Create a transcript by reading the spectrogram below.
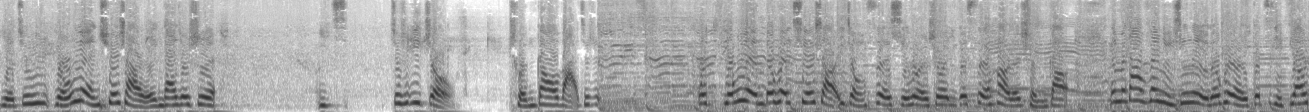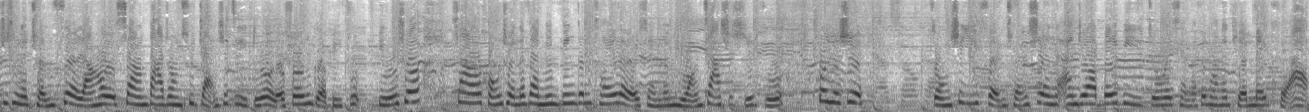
也就是永远缺少的，应该就是一，就是一种唇膏吧，就是。我永远都会缺少一种色系或者说一个色号的唇膏。那么大部分女星呢也都会有一个自己标志性的唇色，然后向大众去展示自己独有的风格。比如，比如说像红唇的范冰冰跟 Taylor 显得女王架势十足，或者是总是以粉唇示人的 Angelababy 就会显得非常的甜美可爱。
